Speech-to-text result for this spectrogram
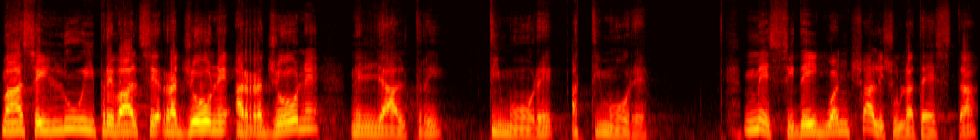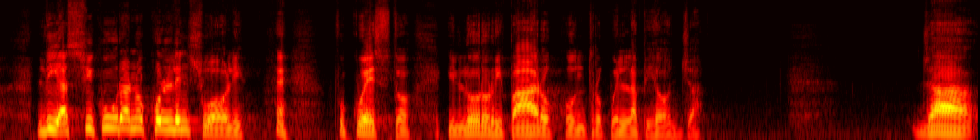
Ma se in lui prevalse ragione a ragione, negli altri timore a timore. Messi dei guanciali sulla testa, li assicurano con lenzuoli. Eh, fu questo il loro riparo contro quella pioggia. Già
